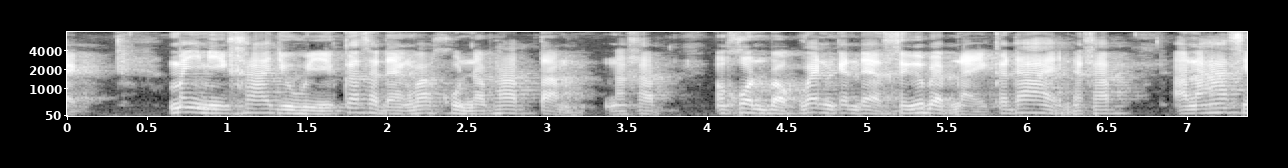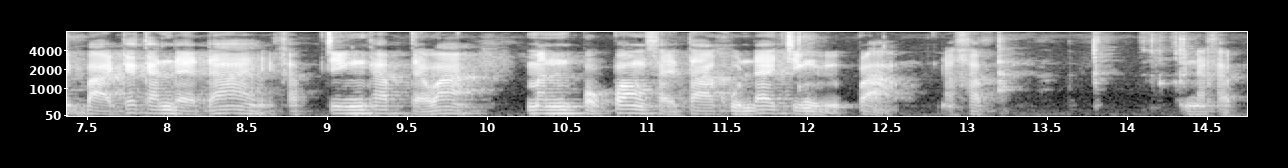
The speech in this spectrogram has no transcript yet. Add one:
ไม่มีค่า UV ก็แสดงว่าคุณภาพต่ำนะครับ บางคนบอกแว่นกันแดดซื้อแบบไหนก็ได้นะครับอันละห้าสิบาทก็กันแดดได้ครับ จริงครับ แต่ว่ามันปกป้องสายตาคุณได้จริงหรือเปล่านะครับนะครับ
